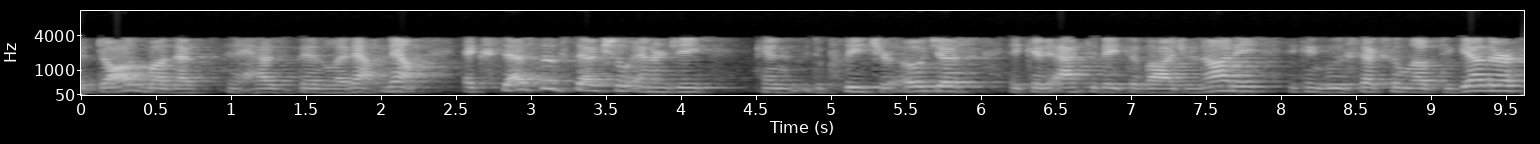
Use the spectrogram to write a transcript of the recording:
a dogma that has been let out. Now, excessive sexual energy can deplete your ojas, it can activate the vajranadi, it can glue sex and love together.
